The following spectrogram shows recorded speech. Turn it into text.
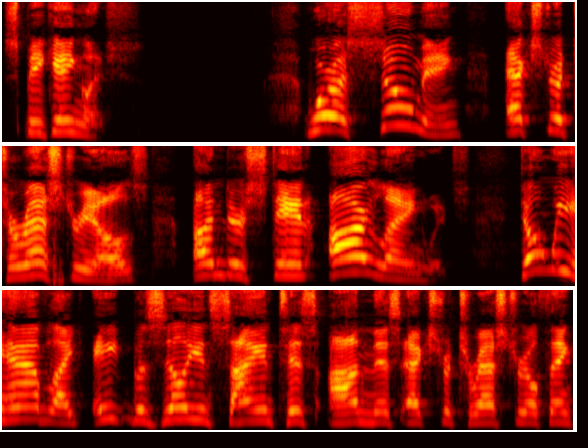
speak English. We're assuming extraterrestrials understand our language. Don't we have like 8 bazillion scientists on this extraterrestrial thing?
